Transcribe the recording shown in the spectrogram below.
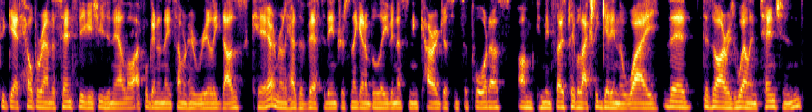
to get help around the sensitive issues in our life, we're going to need someone who really does care and really has a vested interest and they're going to believe in us and encourage us and support us. I'm convinced those people actually get in the way. Their desire is well intentioned,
